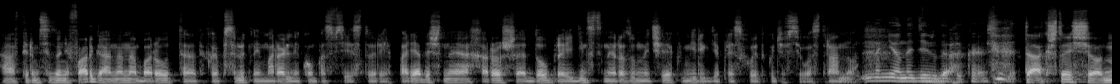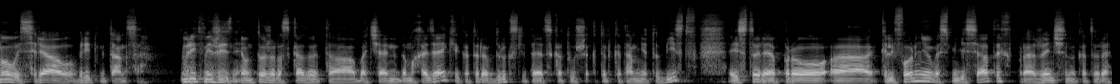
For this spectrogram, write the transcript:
а, в первом сезоне «Фарго» она, наоборот, такой абсолютный моральный компас всей истории. Порядочная, хорошая, добрая, единственный разумный человек в мире, где происходит куча всего странного. На нее надежда Да. такая. Так, что еще? Новый сериал «В ритме танца». В ритме жизни. Он тоже рассказывает об отчаянной домохозяйке, которая вдруг слетает с катушек. Только там нет убийств. История про а, Калифорнию 80-х, про женщину, которая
